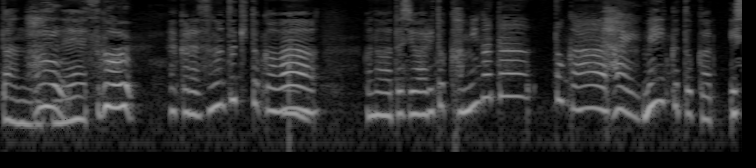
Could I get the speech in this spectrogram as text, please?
たんですはい。ね、すごい。だからその時とかは、あの私割と髪型とか、はい。メイクとか衣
